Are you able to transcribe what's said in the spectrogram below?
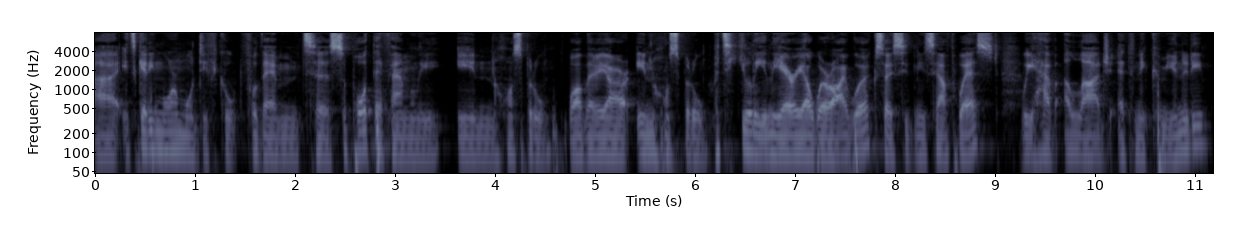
uh, it's getting more and more difficult for them to support their family in hospital while they are in hospital, particularly in the area where I work, so Sydney Southwest. We have a large ethnic community,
